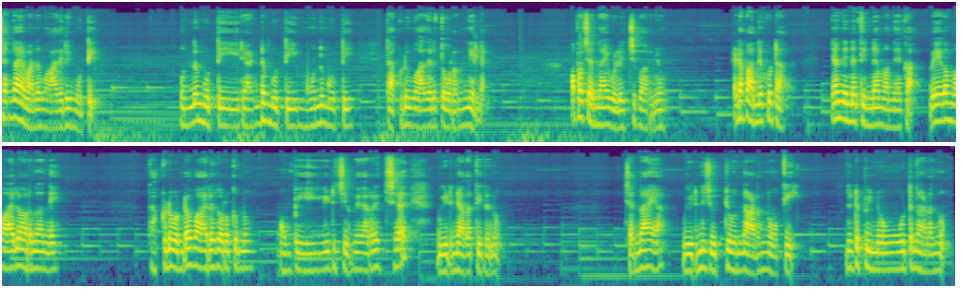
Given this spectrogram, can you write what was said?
ചെന്നായ വന്ന് വാതിലിൽ മുട്ടി. ഒന്നും മുട്ടി രണ്ടും മുട്ടി മൂന്നും മുട്ടി. തക്കടു വാതിൽ തുറന്നില്ല. അപ്പോൾ ചെന്നായി വിളിച്ചു പറഞ്ഞു എടാ പന്നിക്കുട്ടാ ഞാൻ നിന്നെ തിന്നാൻ വന്നേക്കാം. വേഗം വാൽ തുറന്നു തന്നേ. തക്കട് കൊണ്ടോ വാൽ തുറക്കുന്നു? അവൻ പേടിച്ച് വിറച്ച് വീടിനകത്തിരുന്നു. ചെന്നായ വീടിന് ചുറ്റും ഒന്ന് നടന്നു നോക്കി. എന്നിട്ട് പിന്നോട്ട് നടന്നു.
